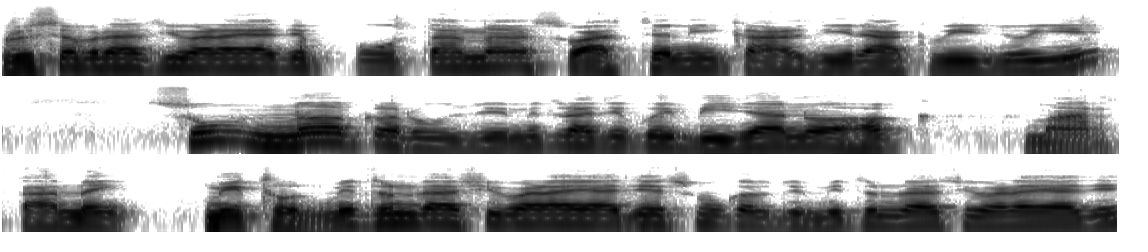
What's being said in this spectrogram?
વૃષભ રાશિવાળાએ આજે પોતાના સ્વાસ્થ્યની કાળજી રાખવી જોઈએ. શું ન કરવું જોઈએ? મિત્રો, આજે કોઈ બીજાનો હક મારતા નહીં. મિથુન મિથુન રાશિવાળાએ આજે શું કરવું જોઈએ? મિથુન રાશિવાળાએ આજે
